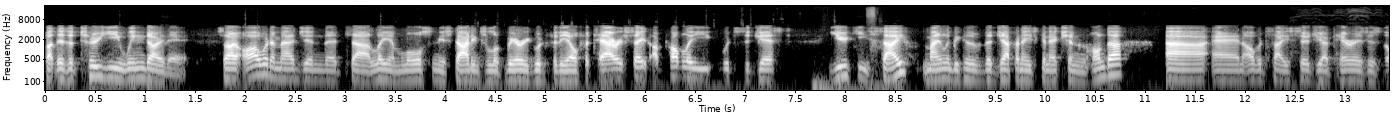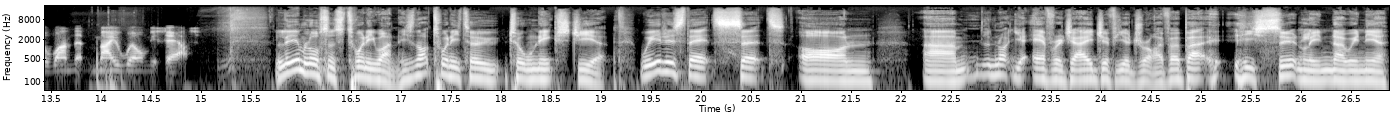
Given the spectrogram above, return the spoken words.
but there's a two-year window there. So I would imagine that uh, Liam Lawson is starting to look very good for the AlphaTauri seat. I probably would suggest Yuki safe, mainly because of the Japanese connection and Honda. Uh, and I would say Sergio Perez is the one that may well miss out. Liam Lawson's 21. He's not 22 till next year. Where does that sit on um, not your average age of your driver, but he's certainly nowhere near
